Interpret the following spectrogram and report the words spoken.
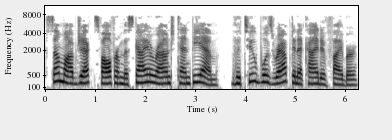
Some objects fall from the sky around 10 p.m. The tube was wrapped in a kind of fiber.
